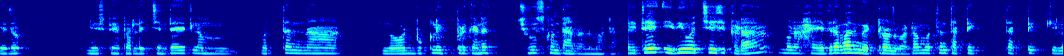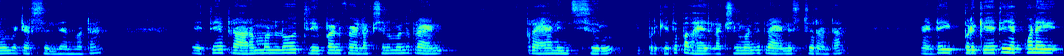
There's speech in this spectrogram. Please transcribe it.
ఏదో న్యూస్ పేపర్లు ఇచ్చింటే ఇట్లా మొత్తం నా నోట్బుక్లు ఇప్పటికైనా చూసుకుంటాను అనమాట అయితే ఇది వచ్చేసి ఇక్కడ మన హైదరాబాద్ మెట్రో అనమాట మొత్తం థర్టీ థర్టీ కిలోమీటర్స్ ఉంది అనమాట అయితే ప్రారంభంలో త్రీ పాయింట్ ఫైవ్ లక్షల మంది ప్రయాణ ప్రయాణిస్తారు ఇప్పటికైతే పదహైదు లక్షల మంది ప్రయాణిస్తారంట అంటే ఇప్పటికైతే ఎక్కువనే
